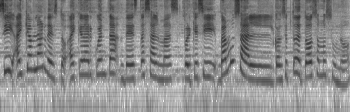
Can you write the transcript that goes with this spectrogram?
Sí, hay que hablar de esto, hay que dar cuenta de estas almas, porque si vamos al concepto de todos somos uno,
